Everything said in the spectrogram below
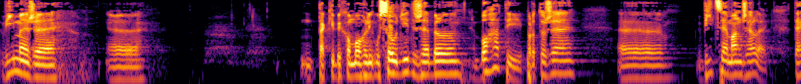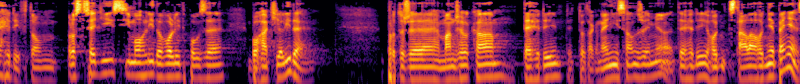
víme, že eh, taky bychom mohli usoudit, že byl bohatý, protože eh, více manželek tehdy v tom prostředí si mohli dovolit pouze bohatí lidé. Protože manželka tehdy, teď to tak není samozřejmě, ale tehdy stála hodně peněz.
